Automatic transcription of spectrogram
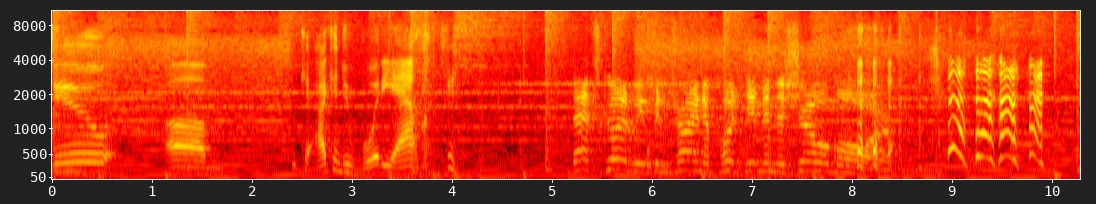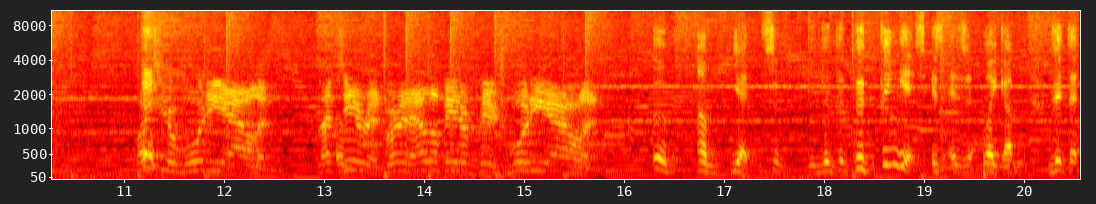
do. Um, I can do Woody Allen. That's good. We've been trying to put him in the show more. What's your Woody Allen? Let's hear it. We're an elevator pitch. Woody Allen. um, um, yeah. So the, the, the thing is, is, is like, um, the, the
